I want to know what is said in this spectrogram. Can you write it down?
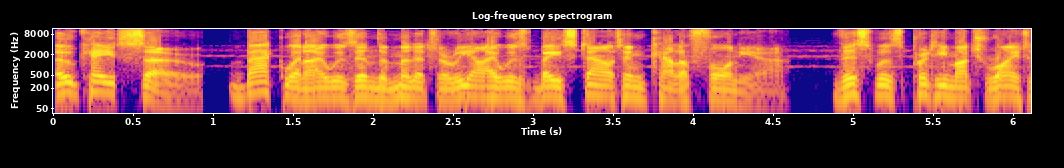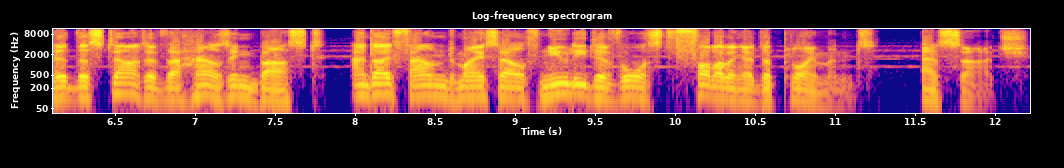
Okay so, back when I was in the military I was based out in California. This was pretty much right at the start of the housing bust, and I found myself newly divorced following a deployment. As such,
